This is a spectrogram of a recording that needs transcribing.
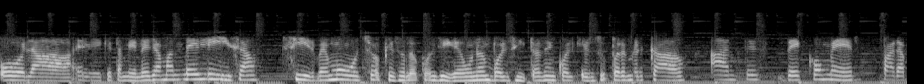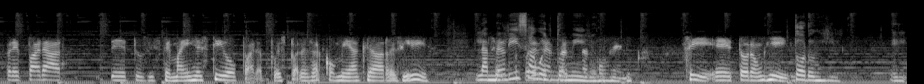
o la eh, que también le llaman melisa sirve mucho, que eso lo consigue uno en bolsitas en cualquier supermercado antes de comer para preparar de tu sistema digestivo para pues para esa comida que va a recibir. La melisa o el tomillo. Sí, eh, toronjil. Toronjil. El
